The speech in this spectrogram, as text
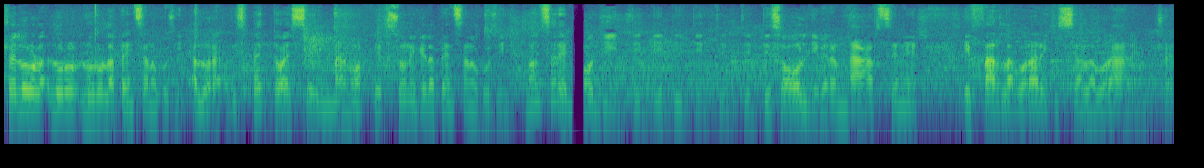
Cioè loro, loro, loro, la pensano così. Allora, rispetto a essere in mano a persone che la pensano così, non sarebbe un po' di, di, di, di, soldi per andarsene e far lavorare chi sa lavorare? Cioè,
